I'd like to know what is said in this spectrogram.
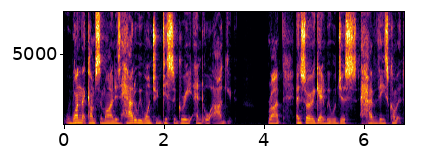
one that comes to mind is how do we want to disagree and or argue? Right. And so again, we would just have these comments.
